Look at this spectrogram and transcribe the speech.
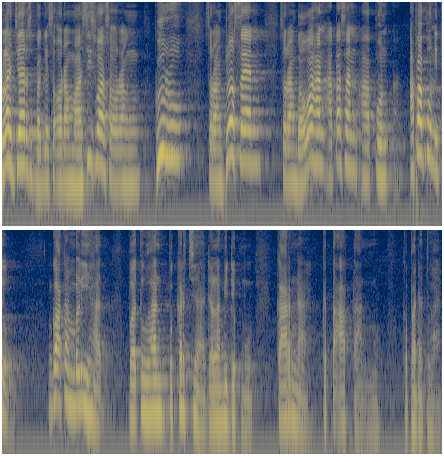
pelajar, sebagai seorang mahasiswa, seorang guru, seorang dosen, seorang bawahan, atasan, apa pun, apa pun itu, engkau akan melihat bahwa Tuhan bekerja dalam hidupmu karena ketaatanmu kepada Tuhan.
